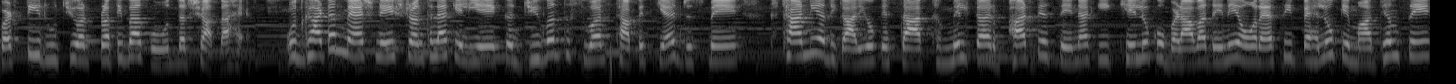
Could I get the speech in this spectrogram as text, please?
बढ़ती रुचि और प्रतिभा को दर्शाता है। उद्घाटन मैच ने श्रृंखला के लिए एक जीवंत स्वर स्थापित किया, जिसमें स्थानीय अधिकारियों के साथ मिलकर भारतीय सेना की खेलों को बढ़ावा देने और ऐसी पहलों के माध्यम से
